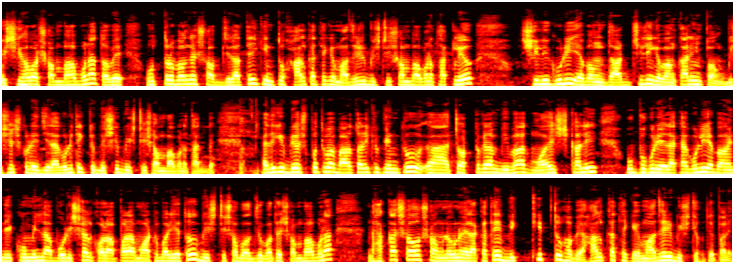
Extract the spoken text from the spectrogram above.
বেশি হওয়ার সম্ভাবনা, তবে উত্তরবঙ্গের সব জেলাতেই কিন্তু হালকা থেকে মাঝারি বৃষ্টির সম্ভাবনা থাকলেও শিলিগুড়ি এবং দার্জিলিং এবং কালিম্পং, বিশেষ করে জেলাগুলিতে একটু বেশি বৃষ্টির সম্ভাবনা থাকবে। এদিকে বৃহস্পতিবার বারো তারিখেও কিন্তু চট্টগ্রাম বিভাগ, মহেশখালী, উপকূলীয় এলাকাগুলি এবং এদিকে কুমিল্লা, বরিশাল, কলাপাড়া, মঠবাড়িয়াতেও বৃষ্টি সহ বজ্রপাতের সম্ভাবনা। ঢাকা সহ সংলগ্ন এলাকাতে বিক্ষিপ্তভাবে হালকা থেকে মাঝারি বৃষ্টি হতে পারে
